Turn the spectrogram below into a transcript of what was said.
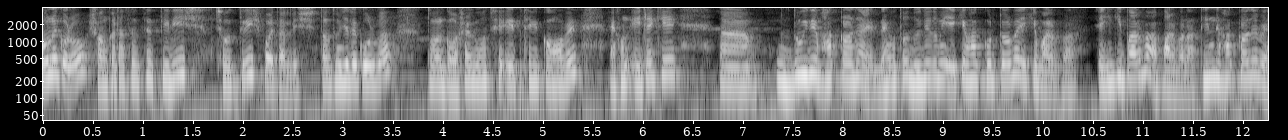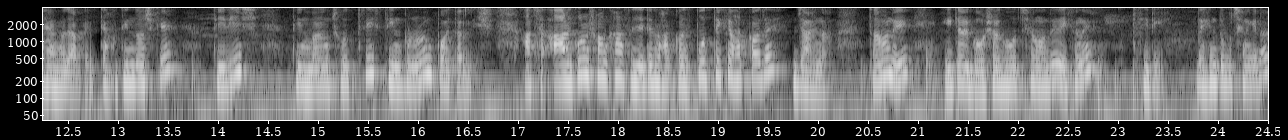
মনে করো সংখ্যাটা আছে হচ্ছে তিরিশ, ছত্রিশ, পঁয়তাল্লিশ। তাহলে তুমি যেটা করবা, তোমার গসাগু হচ্ছে এর থেকে কম হবে। এখন এটাকে দুই দিয়ে ভাগ করা যায়। দেখো তো, দুই দিয়ে তুমি একে ভাগ করতে পারবা, একে পারবা। একে কি পারবা? পারবা না। তিন দিয়ে ভাগ করা যাবে? হ্যাঁ যাবে। দেখো, তিন দশকে তিরিশ, তিন বারং ছত্রিশ, তিন পনেরো পঁয়তাল্লিশ। আচ্ছা আর কোনো সংখ্যা আছে যেটা ভাগ করা প্রত্যেককে ভাগ করা যায়? যায় না। তার মানে এটার গসাগু হচ্ছে আমাদের এখানে থ্রি। দেখেন তো বুঝছেন কিনা?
